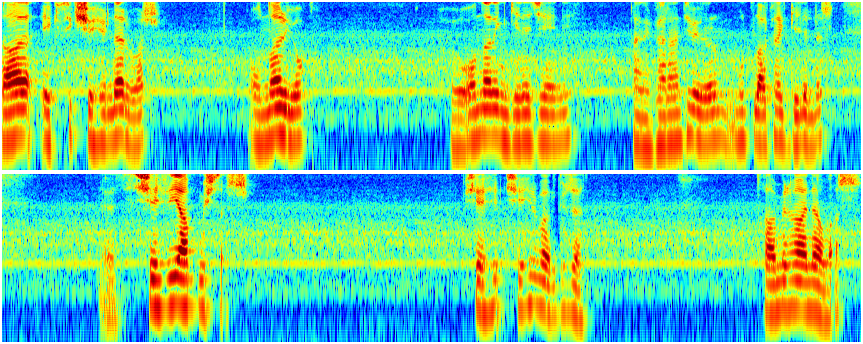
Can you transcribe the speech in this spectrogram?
Daha eksik şehirler var. Onlar yok. Ee, onların geleceğini hani garanti veriyorum mutlaka gelirler. Evet, şehri yapmışlar. Şehir, şehir var güzel. Tamirhane var.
